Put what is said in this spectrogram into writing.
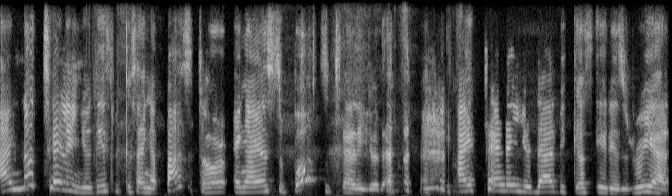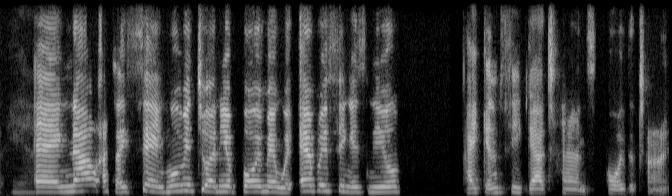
I'm not telling you this because I'm a pastor and I am supposed to tell you that. Right. I'm telling you that because it is real. Yeah. And now, as I say, moving to a new appointment where everything is new, I can see God's hands all the time.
